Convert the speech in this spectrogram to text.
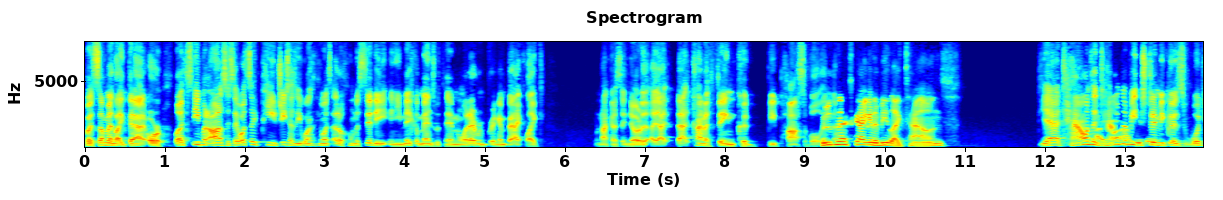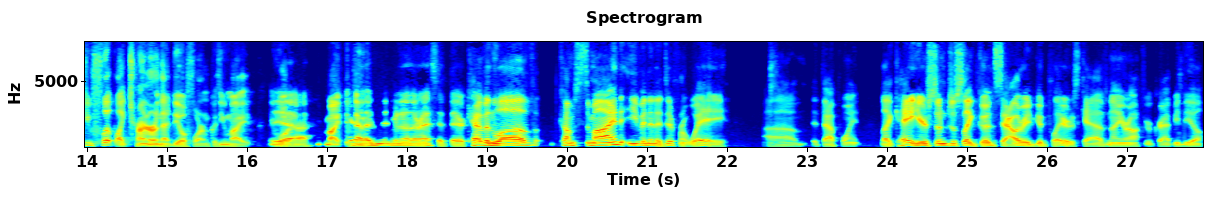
but something like that. Or let's even honestly say, let's say PG says he wants he wants out of Oklahoma City and you make amends with him and whatever and bring him back. Like we're not going to say no to that. that kind of thing could be possible. Who's the next guy going to be like Towns? Yeah, Towns and Towns would be interesting because would you flip like Turner in that deal for him? Because you might. You yeah, you might. Yeah, there's even another asset there. Kevin Love comes to mind, even in a different way. Um, at that point, like, hey, here's some just like good salaried, good players. Cavs, now you're off your crappy deal.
